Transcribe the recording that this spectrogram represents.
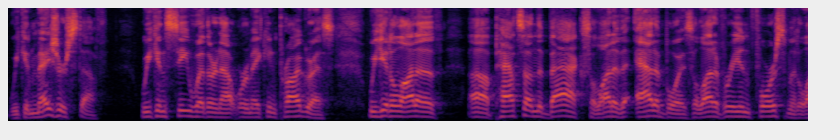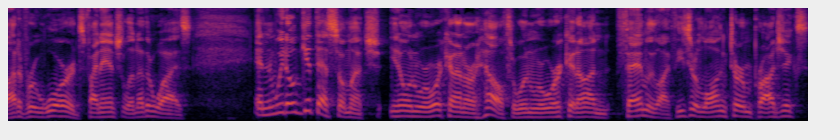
we can measure stuff. We can see whether or not we're making progress. We get a lot of uh, pats on the backs, a lot of attaboys, a lot of reinforcement, a lot of rewards, financial and otherwise. And we don't get that so much, you know, when we're working on our health or when we're working on family life. These are long term projects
